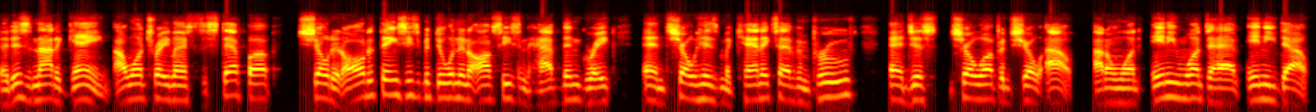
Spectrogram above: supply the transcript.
that this is not a game. I want Trey Lance to step up, show that all the things he's been doing in the offseason have been great, and show his mechanics have improved, and just show up and show out. I don't want anyone to have any doubt.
